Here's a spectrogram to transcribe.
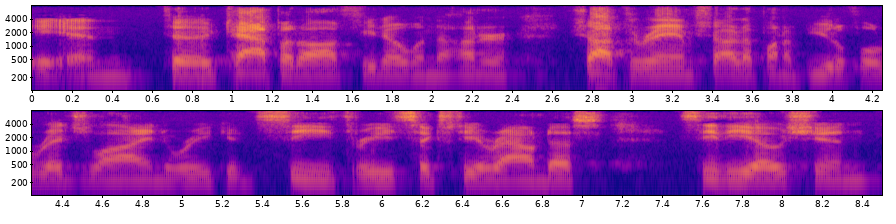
and to cap it off, you know, when the hunter shot the ram, shot up on a beautiful ridge line where you could see 360 around us, see the ocean.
